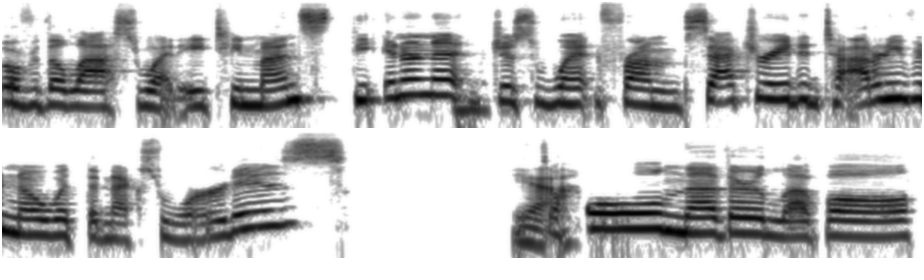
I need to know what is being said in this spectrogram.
over the last, what, 18 months, the internet mm. just went from saturated to I don't even know what the next word is. It's Yeah. a whole nother level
